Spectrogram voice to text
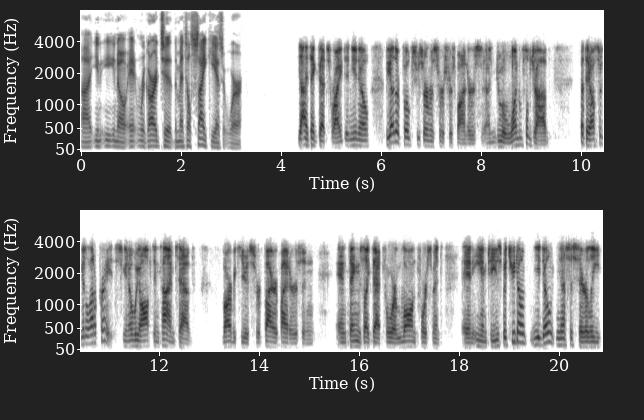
uh, you, you know, in regard to the mental psyche, as it were. Yeah, I think that's right. And, you know, the other folks who serve as first responders uh, do a wonderful job, but they also get a lot of praise. You know, we oftentimes have barbecues for firefighters and, and things like that for law enforcement and EMTs, but you don't you don't necessarily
